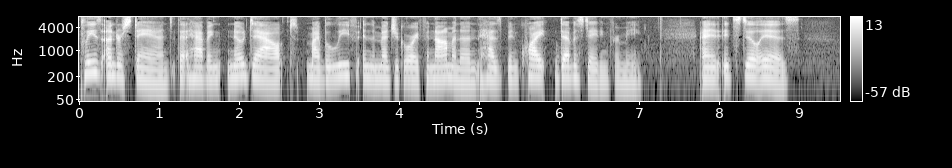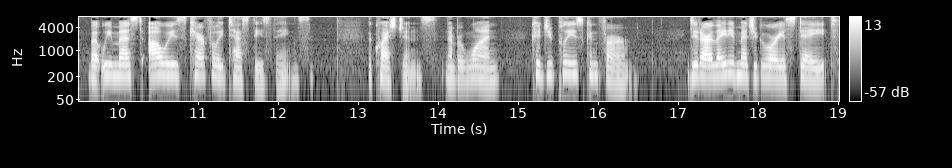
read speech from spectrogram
Please understand that having no doubt my belief in the Medjugorje phenomenon has been quite devastating for me, and it still is. But we must always carefully test these things. The questions. Number one, could you please confirm? Did Our Lady of Medjugorje state,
